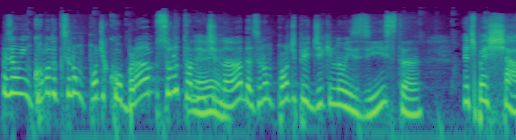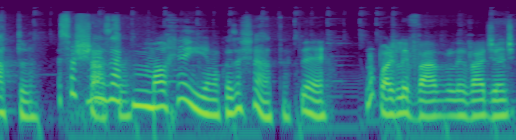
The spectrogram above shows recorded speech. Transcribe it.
Mas é um incômodo que você não pode cobrar absolutamente É. nada. Você não pode pedir que não exista. É tipo, é chato. É só chato. Mas ah, morre aí, é uma coisa chata. É. Não pode levar, levar adiante.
